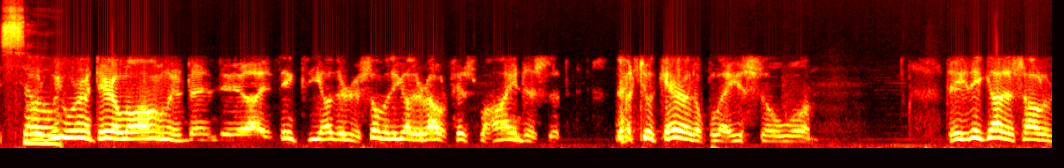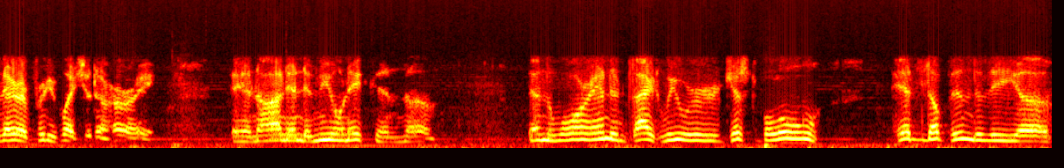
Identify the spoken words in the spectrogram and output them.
So but we weren't there long, and, and uh, I think the other, some of the other outfits behind us that, that took care of the place. So, um, they they got us out of there pretty much in a hurry, and on into Munich, and um, then the war ended. In fact, we were just below, headed up into the uh,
